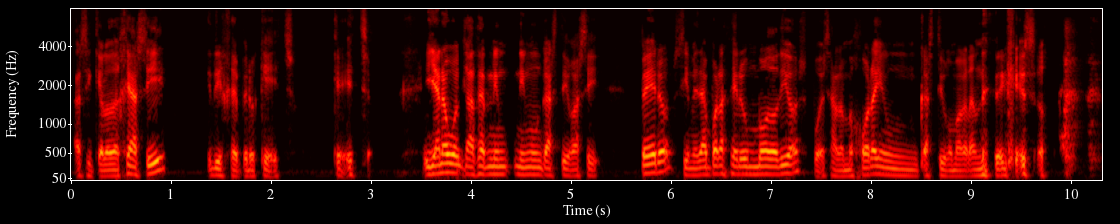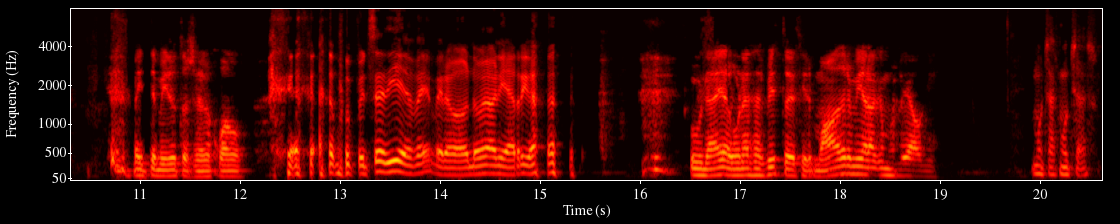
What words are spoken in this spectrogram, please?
Así que lo dejé así y dije, pero ¿qué he hecho? ¿Qué he hecho? Y ya no he vuelto a hacer ningún castigo así. Pero si me da por hacer un modo Dios, pues a lo mejor hay un castigo más grande de que eso. 20 minutos en el juego. pues pensé 10, ¿eh? pero no me va ni arriba. Una y alguna vez has visto decir, madre mía la que hemos liado aquí. Muchas, muchas.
